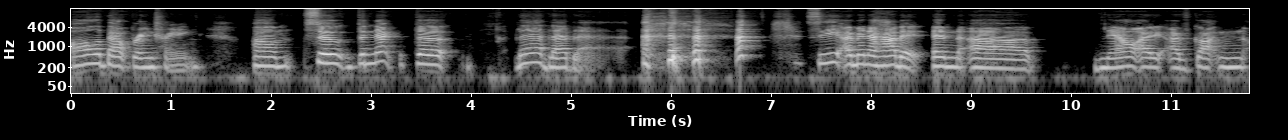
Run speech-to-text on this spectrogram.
all about brain training. Um, so the next the blah blah blah. See, I'm in a habit, and uh, now I I've gotten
